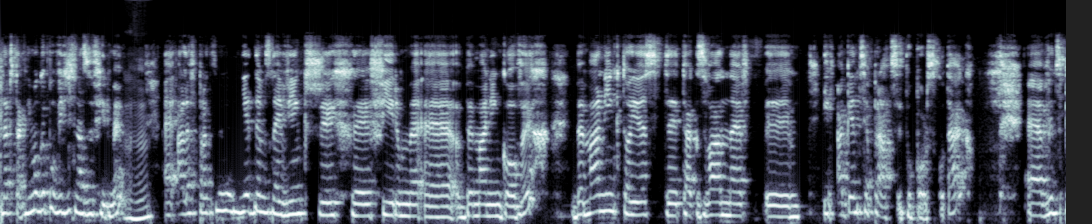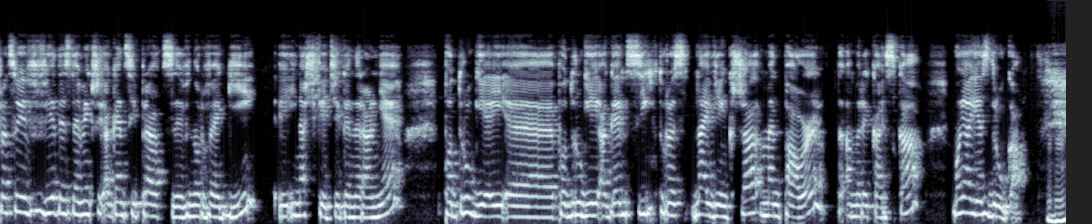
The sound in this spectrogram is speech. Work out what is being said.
znaczy tak, nie mogę powiedzieć nazwy firmy, mhm. E, ale pracuję w jednym z największych e, firm e, bemanningowych. Bemanning to jest tak zwane agencja pracy po polsku, tak? Więc pracuję w jednej z największych agencji pracy w Norwegii i na świecie generalnie. Po drugiej, e, po drugiej agencji, która jest największa, Manpower, amerykańska. Moja jest druga. Mhm.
